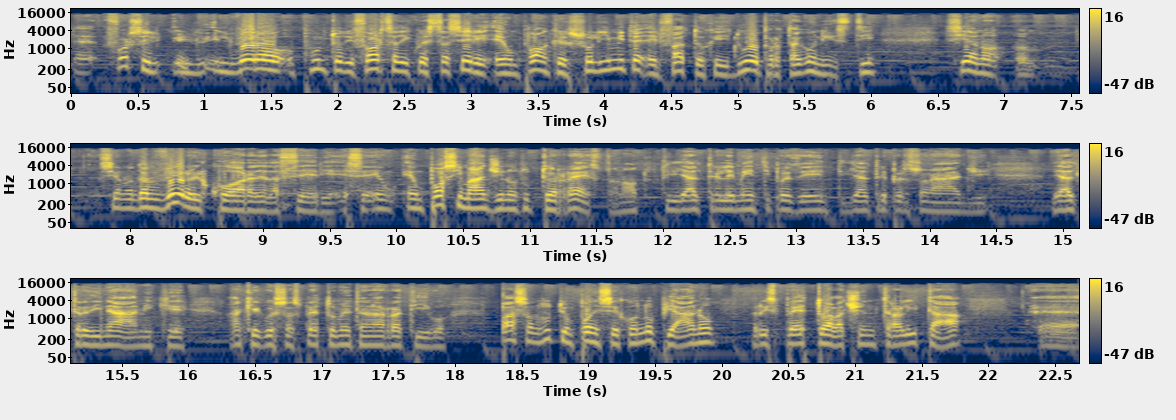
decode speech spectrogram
Eh, forse il, il, il, vero punto di forza di questa serie e un po' anche il suo limite è il fatto che i due protagonisti siano, um, siano davvero il cuore della serie e, se, e, un po' si immagino tutto il resto, no? tutti gli altri elementi presenti, gli altri personaggi, le altre dinamiche, anche questo aspetto metanarrativo, passano tutti un po' in secondo piano rispetto alla centralità eh,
